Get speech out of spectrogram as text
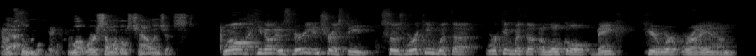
absolutely. yeah. what were some of those challenges well, you know, it was very interesting. So I was working with a working with a, a local bank here where, where I am.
